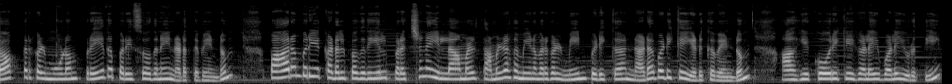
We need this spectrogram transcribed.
டாக்டர்கள் மூலம் பிரேத பரிசோதனை நடத்த வேண்டும். பாரம்பரிய கடல் பகுதியில் பிரச்சனை இல்லாமல் தமிழக மீனவர்கள் மீன்பிடிக்க நடவடிக்கை எடுக்க வேண்டும். ஆகிய கோரிக்கைகளை வலியுறுத்தி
